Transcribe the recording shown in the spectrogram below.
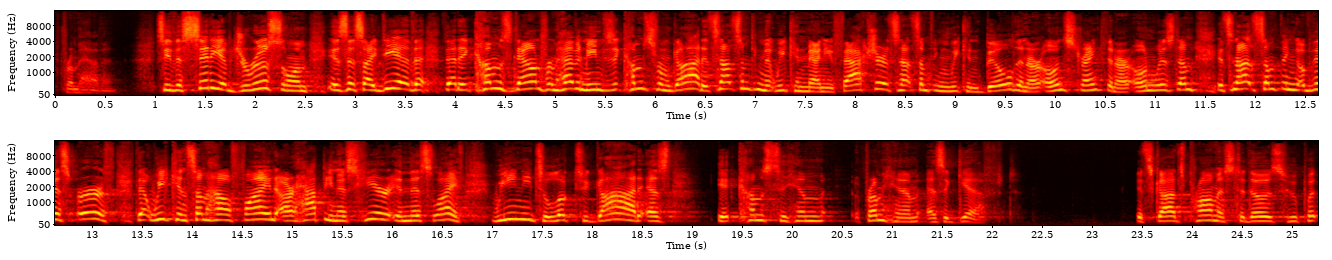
from heaven. See, the city of Jerusalem is this idea that, that it comes down from heaven, means it comes from God. It's not something that we can manufacture. It's not something we can build in our own strength and our own wisdom. It's not something of this earth that we can somehow find our happiness here in this life. We need to look to God as it comes to Him from Him as a gift. It's God's promise to those who put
